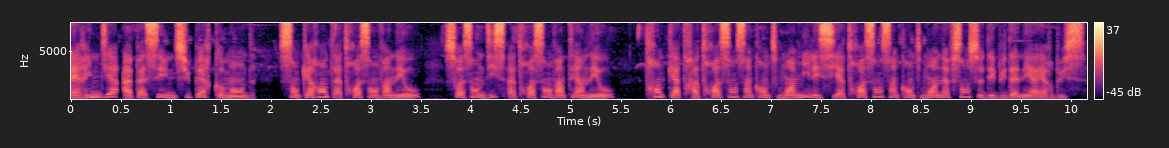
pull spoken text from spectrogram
Air India a passé une super commande, 140 à 320 Neo, 70 à 321 Neo, 34 à 350 1000 et 6 à 350 900 ce début d'année à Airbus.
